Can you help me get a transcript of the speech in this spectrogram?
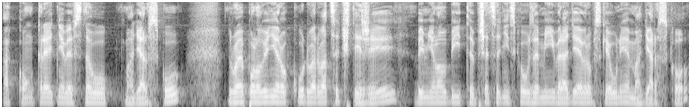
a konkrétně ve vztahu k Maďarsku. V druhé polovině roku 2024 by mělo být předsednickou zemí v Radě Evropské unie Maďarsko.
